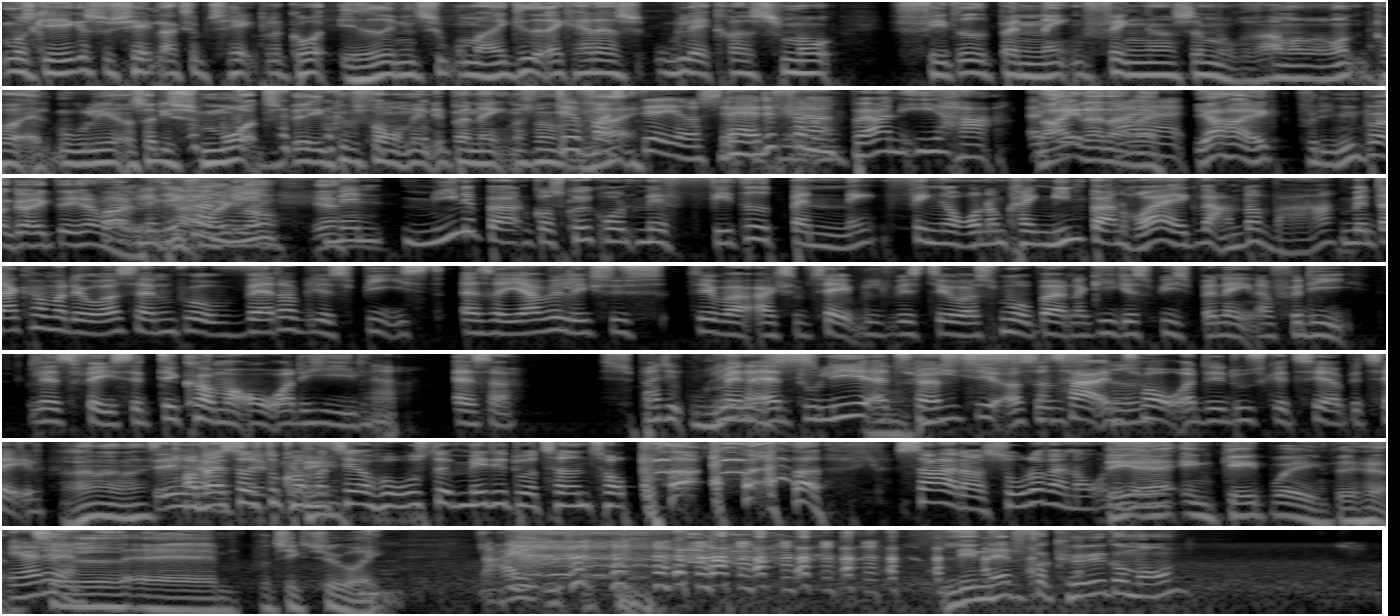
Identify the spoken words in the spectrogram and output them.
måske ikke er socialt acceptabelt at gå og æde i en supermarked. Jeg gider da ikke have deres ulækre små fedtede bananfingre, som rammer rundt på alt muligt, og så er de smurt ved indkøbsvognen ind i banan og sådan noget. Nej. jeg også Hvad er det for nogle børn, I har? Nej, nej, nej, nej. Jeg har ikke, fordi mine børn gør ikke det her. Maja. Men De det gør mine. Ja. Men mine børn går sgu ikke rundt med fedtede bananfingre rundt omkring. Mine børn rører ikke ved andre varer. Men der kommer det jo også an på, hvad der bliver spist. Altså, jeg vil ikke synes, det var acceptabelt, hvis det var små børn, der gik og spiste bananer, fordi, let's face it, det kommer over det hele. Ja. Altså, bare det men at du lige er tørstig, og så tager en tår af det, du skal til at betale. Nej, nej, nej. Det Og hvad så, hvis du kommer gjort. til at hoste, midt i du har taget en tår, så er der sodavand over det, Det er en gateway, det her, Ja, det til øh, butikstyveri. Nej. Linette fra Køge, godmorgen.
